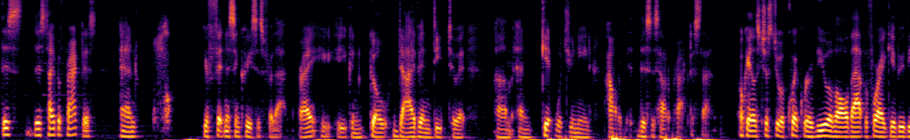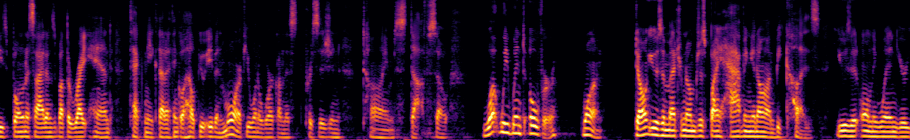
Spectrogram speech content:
this this type of practice, and your fitness increases for that, right? You, you can go dive in deep to it um, and get what you need out of it. This is how to practice that. Okay, let's just do a quick review of all that before I give you these bonus items about the right hand technique that I think will help you even more if you want to work on this precision time stuff. So what we went over, one, don't use a metronome just by having it on because use it only when you're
